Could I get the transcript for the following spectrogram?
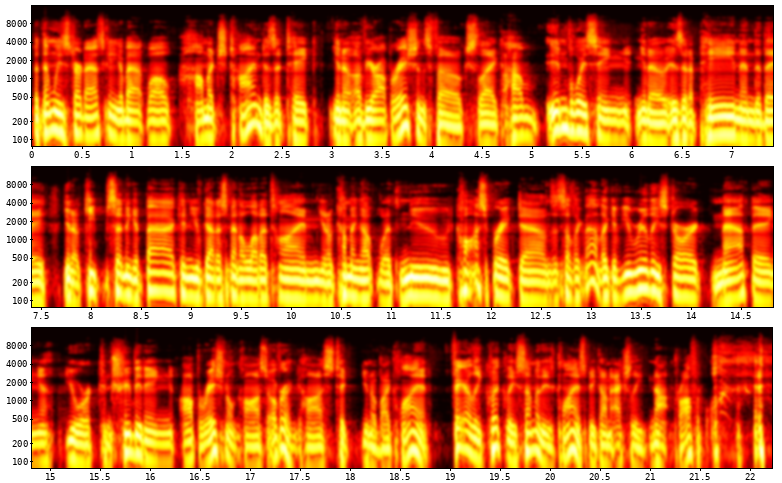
But then we start asking about, well, how much time does it take, you know, of your operations folks? Like how invoicing, you know, is it a pain and do they, you know, keep sending it back and you've got to spend a lot of time, you know, coming up with new cost breakdowns and stuff like that. Like if you really start mapping your contributing operational costs, overhead costs to, you know, by client, fairly quickly, some of these clients become actually not profitable.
